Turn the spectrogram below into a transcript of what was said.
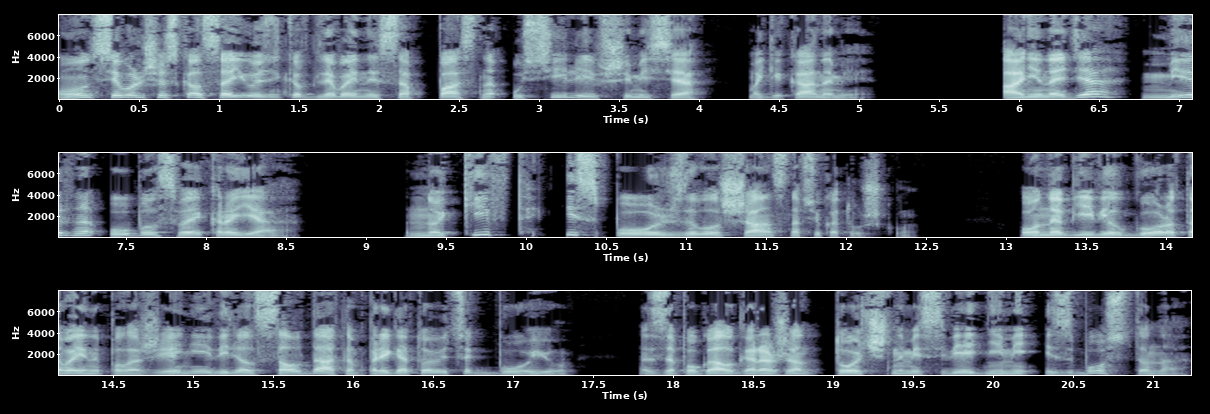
Он всего лишь искал союзников для войны с опасно усилившимися магиканами. А не найдя, мирно убыл свои края. Но Кифт использовал шанс на всю катушку. Он объявил город на военное положение и велел солдатам приготовиться к бою, запугал горожан точными сведениями из Бостона,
